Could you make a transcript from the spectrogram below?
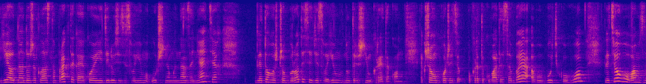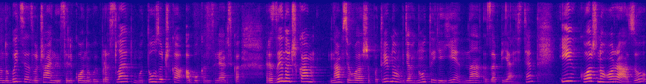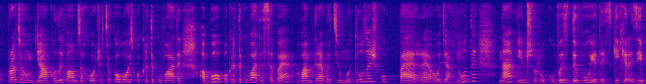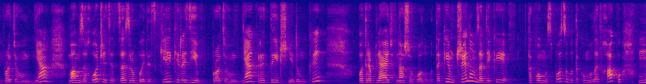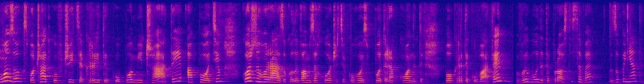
Є одна дуже класна практика, якою я ділюся зі своїми учнями на заняттях. Для того щоб боротися зі своїм внутрішнім критиком. Якщо вам хочеться покритикувати себе або будь-кого, для цього вам знадобиться звичайний силіконовий браслет, мотузочка або канцелярська резиночка. Нам всього лише потрібно вдягнути її на зап'ястя. І кожного разу протягом дня, коли вам захочеться когось покритикувати або покритикувати себе, вам треба цю мотузочку переодягнути на іншу руку. Ви здивуєтесь, скільки разів протягом дня вам захочеться це зробити, скільки разів протягом дня критичні думки потрапляють в нашу голову. Таким чином, завдяки такому способу, такому лайфхаку, мозок спочатку вчиться критику помічати, а потім кожного разу, коли вам захочеться когось подраконити, покритикувати, ви будете просто себе зупиняти.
